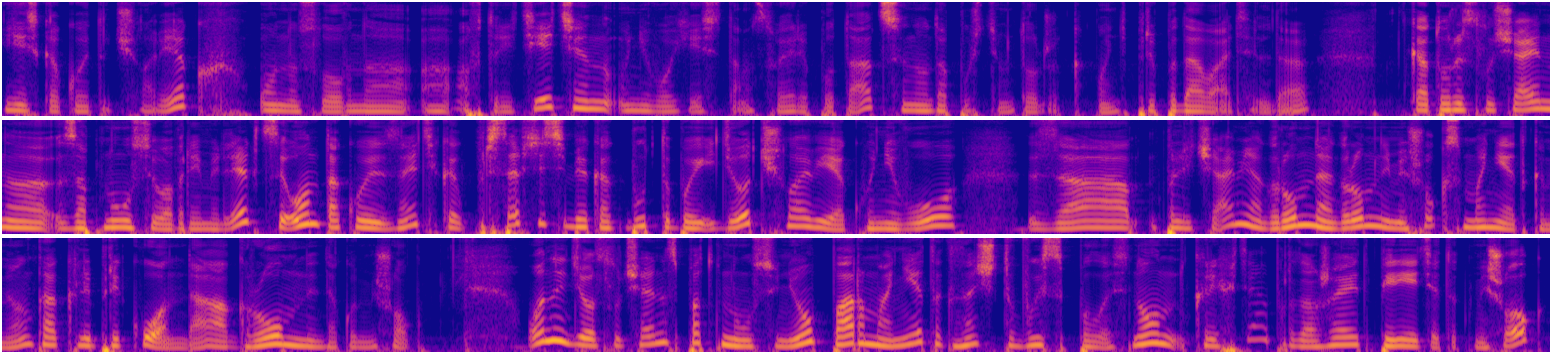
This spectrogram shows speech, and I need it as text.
есть какой-то человек, он условно а, авторитетен, у него есть там своя репутация, ну, допустим, тот же какой-нибудь преподаватель, да, который случайно запнулся во время лекции, он такой, знаете, как представьте себе, как будто бы идет человек, у него за плечами огромный-огромный мешок с монетками, он как лепрекон, да, огромный такой мешок. Он идет, случайно споткнулся, у него пара монеток, значит, высыпалась, но он, кряхтя, продолжает переть этот мешок,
